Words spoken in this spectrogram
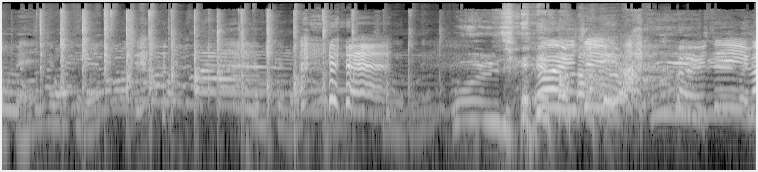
어때? 행복해 뭐? 행복해 뭐? 울지. 울지 마. 울지 마.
